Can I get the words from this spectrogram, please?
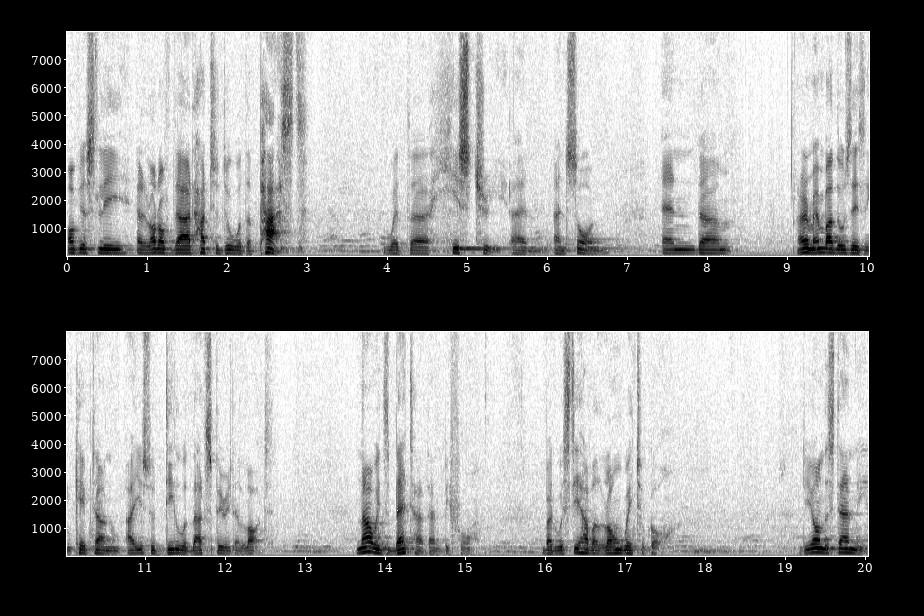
obviously, a lot of that had to do with the past, with uh, history, and, and so on. And um, I remember those days in Cape Town, I used to deal with that spirit a lot. Now it's better than before, but we still have a long way to go. Do you understand me?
